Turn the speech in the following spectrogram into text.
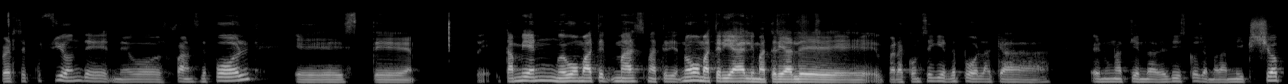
persecución de nuevos fans de Paul, este, también nuevo, más material, nuevo material y material para conseguir de Paul acá en una tienda de discos llamada Mix Shop.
